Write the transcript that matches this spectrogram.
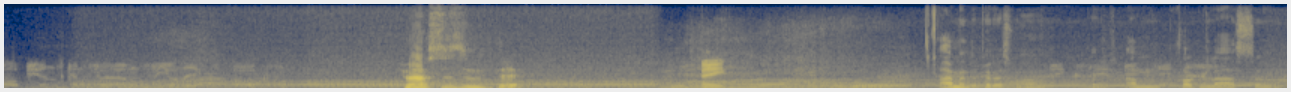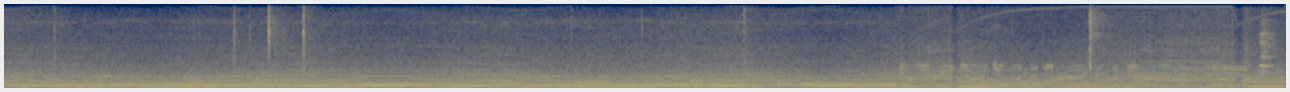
Options confirmed for your next box. Who else is in the pit? Me. I'm in the pit as well. But I'm fucking last, so. You're free to rejoin the track. The track is clear.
